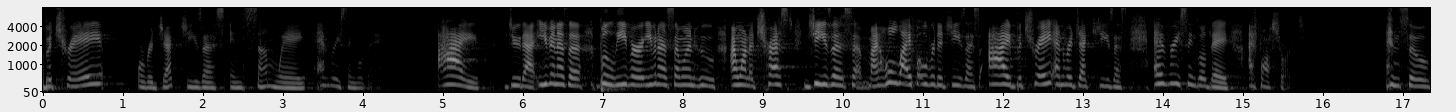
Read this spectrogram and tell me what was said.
betray or reject Jesus in some way every single day. I do that. Even as a believer, even as someone who I want to trust Jesus my whole life over to Jesus, I betray and reject Jesus every single day. I fall short. And so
